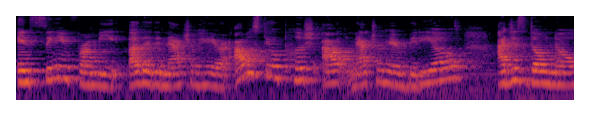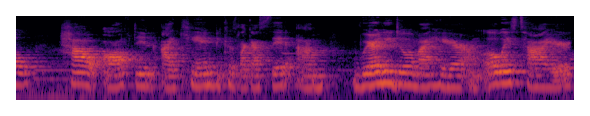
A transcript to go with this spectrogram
in seeing from me other than natural hair. I will still push out natural hair videos. I just don't know how often I can because like I said, I'm rarely doing my hair. I'm always tired.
